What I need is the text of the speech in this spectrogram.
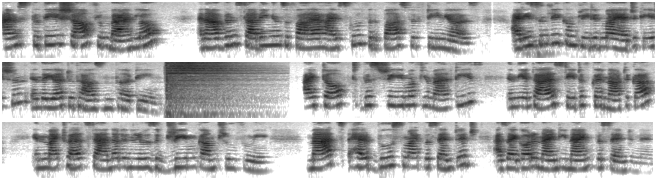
I'm Stuti Shah from Bangalore and I've been studying in Sophia High School for the past 15 years. I recently completed my education in the year 2013. I topped the stream of humanities in the entire state of Karnataka in my 12th standard and it was a dream come true for me. Maths helped boost my percentage as I got a 99% in it.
